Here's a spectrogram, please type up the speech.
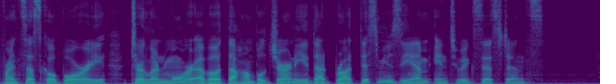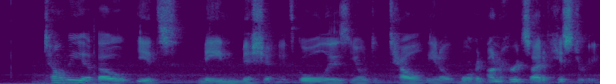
Francesco Bori to learn more about the humble journey that brought this museum into existence. Tell me about its main mission. Its goal is, you know, to tell, you know, more of an unheard side of history.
